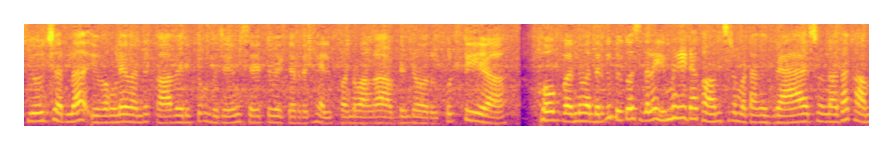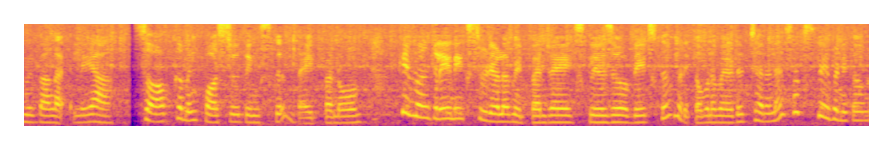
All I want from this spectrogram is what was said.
ஃபியூச்சர்ல இவங்களே வந்து காவேரிக்கும் விஜயும் சேர்த்து வைக்கிறதுக்கு ஹெல்ப் பண்ணுவாங்க அப்படின்ற ஒரு குட்டி ஹோப் வந்து வந்திருக்கு. பிகாஸ் இதெல்லாம் இமீடியட்டாக காமிச்சிட மாட்டாங்க. கிராஜுவலாக தான் காமிப்பாங்க இல்லையா? ஸோ அப்கமிங் பாசிட்டிவ் திங்ஸ்க்கு டைட் பண்ணுவோம். ஓகே மக்களே நெக்ஸ்ட் வீடியோவில் மீட் பண்ணுறேன் எக்ஸ்க்ளூசிவ் அப்டேட்ஸ்க்கு மறக்காம நம்ம யூடியூப் சேனலை சப்ஸ்கிரைப் பண்ணிக்கோங்க.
